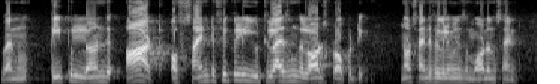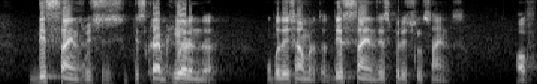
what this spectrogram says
When people learn the art of scientifically utilizing the Lord's property, not scientifically means the modern science, this science which is described here in the Upadeshamrita, this science, this spiritual science of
